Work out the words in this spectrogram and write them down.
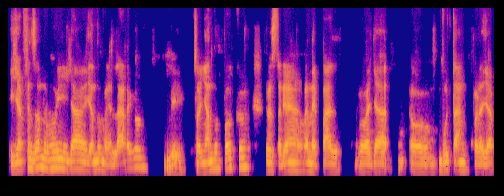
Y ya pensando muy, ya yéndome largo, y soñando un poco, me gustaría en Nepal o allá, o Bután, por allá,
